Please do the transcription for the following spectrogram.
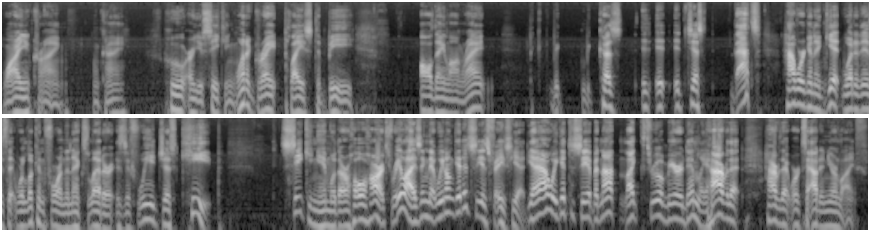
why are you crying? Okay, who are you seeking? What a great place to be all day long, right? Because it, it, it just, that's how we're going to get what it is that we're looking for in the next letter is if we just keep seeking him with our whole hearts, realizing that we don't get to see his face yet. Yeah, we get to see it, but not like through a mirror dimly, however that however that works out in your life.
